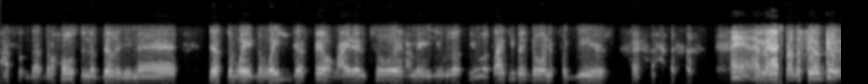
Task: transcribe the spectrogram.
I saw, the, the hosting ability, man. Just the way the way you just fell right into it. I mean, you look you look like you've been doing it for years. Man, that makes brother feel good.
